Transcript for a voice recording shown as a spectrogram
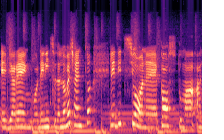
e Viarengo all'inizio del Novecento. L'edizione postuma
